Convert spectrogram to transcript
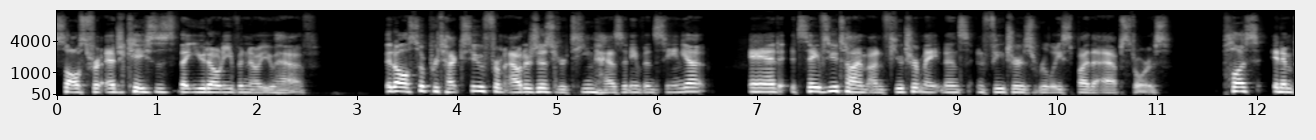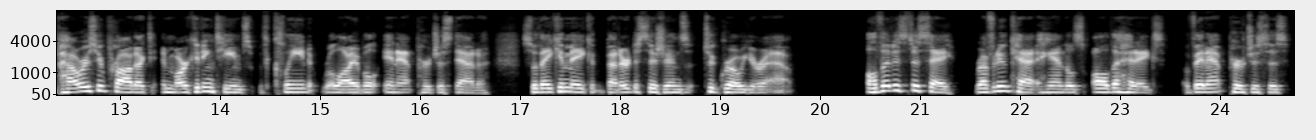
solves for edge cases that you don't even know you have. It also protects you from outages your team hasn't even seen yet, and it saves you time on future maintenance and features released by the app stores. Plus, it empowers your product and marketing teams with clean, reliable in app purchase data so they can make better decisions to grow your app. All that is to say, RevenueCat handles all the headaches of in app purchases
